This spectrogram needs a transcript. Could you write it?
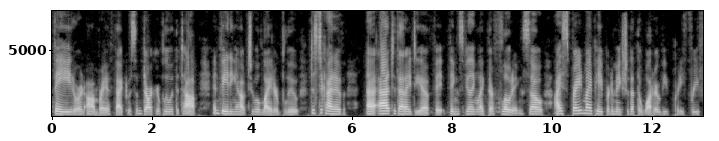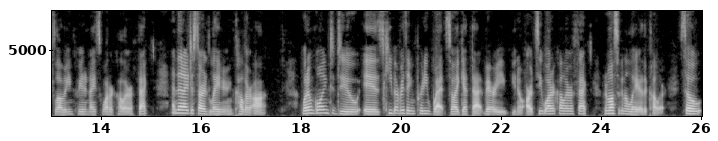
fade or an ombre effect with some darker blue at the top and fading out to a lighter blue just to kind of uh, add to that idea of things feeling like they're floating. So I sprayed my paper to make sure that the water would be pretty free flowing and create a nice watercolor effect. And then I just started layering color on. What I'm going to do is keep everything pretty wet so I get that very, you know, artsy watercolor effect, but I'm also going to layer the color. So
